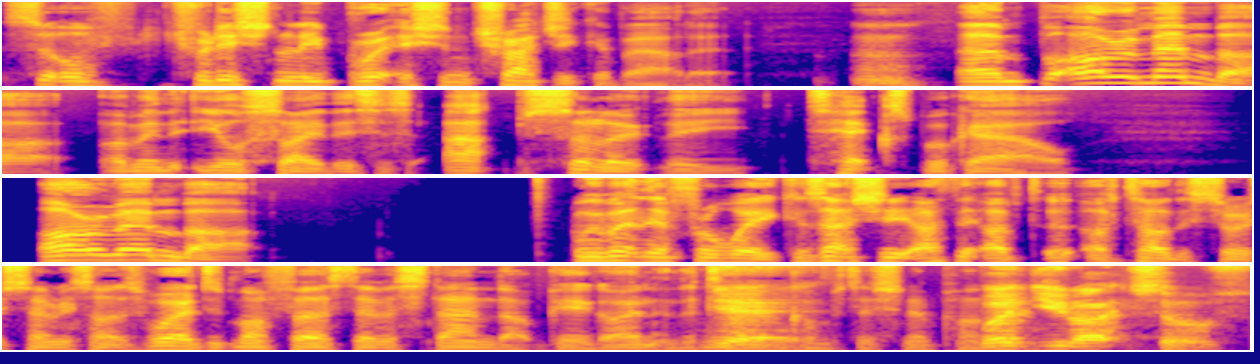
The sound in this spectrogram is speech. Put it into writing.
sort of traditionally British and tragic about it. Mm. Um, but I remember, I mean, you'll say this is absolutely textbook Al. I remember we went there for a week because actually, I think I've, I've told this story so many times. Where I did my first ever stand up gig, I entered the talent Yeah. competition at Punt. Weren't you like sort of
